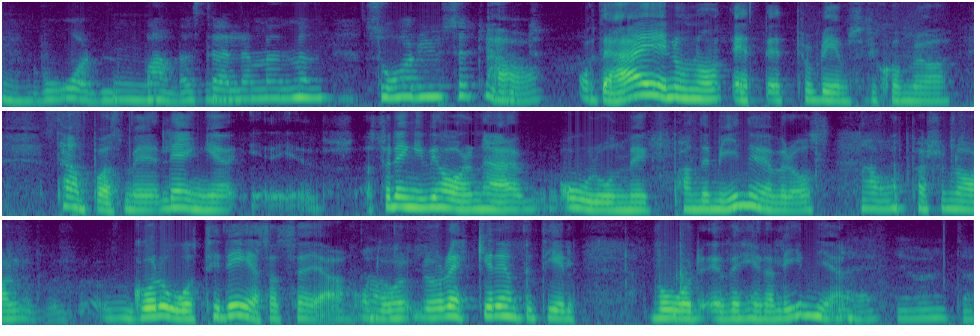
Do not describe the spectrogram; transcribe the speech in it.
Mm. vård på andra ställen. Men, men så har det ju sett ut. Ja, och det här är nog ett, ett problem som vi kommer att tampas med länge. eh, Så länge vi har den här oron med pandemin över oss. Ja. Att personal går åt till det så att säga. Och Ja. då, då räcker det inte till vård över hela linjen. Nej, det gör det inte.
